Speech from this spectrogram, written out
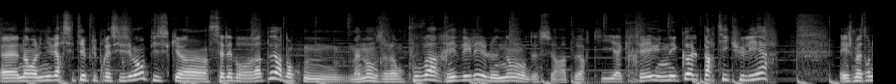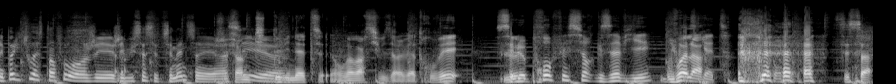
Euh, non, l'université plus précisément, puisqu'un célèbre rappeur, donc maintenant nous allons pouvoir révéler le nom de ce rappeur qui a créé une école particulière. Et je m'attendais pas du tout à cette info, hein. j'ai j'ai vu ça cette semaine, c'est Je vais assez... faire une petite euh, devinette. On va voir si vous arrivez à trouver. C'est le professeur Xavier du Voilà. basket. C'est ça.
